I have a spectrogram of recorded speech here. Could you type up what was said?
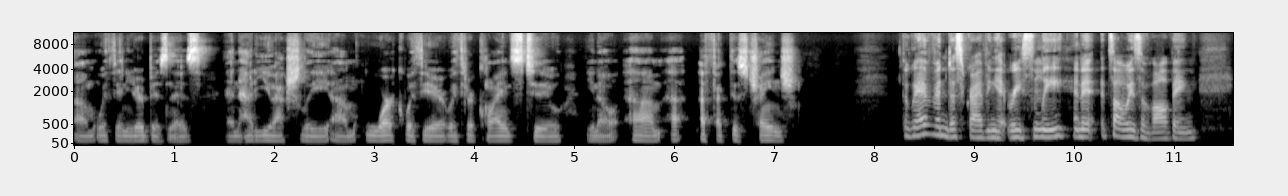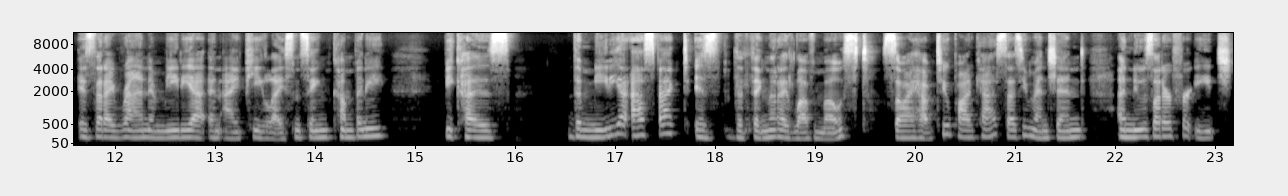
um, within your business and how do you actually um, work with your with your clients to you know um, affect this change? The way i've been describing it recently and it, it's always evolving is that i run a media and ip licensing company because the media aspect is the thing that i love most. So i have two podcasts as you mentioned a newsletter for each.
